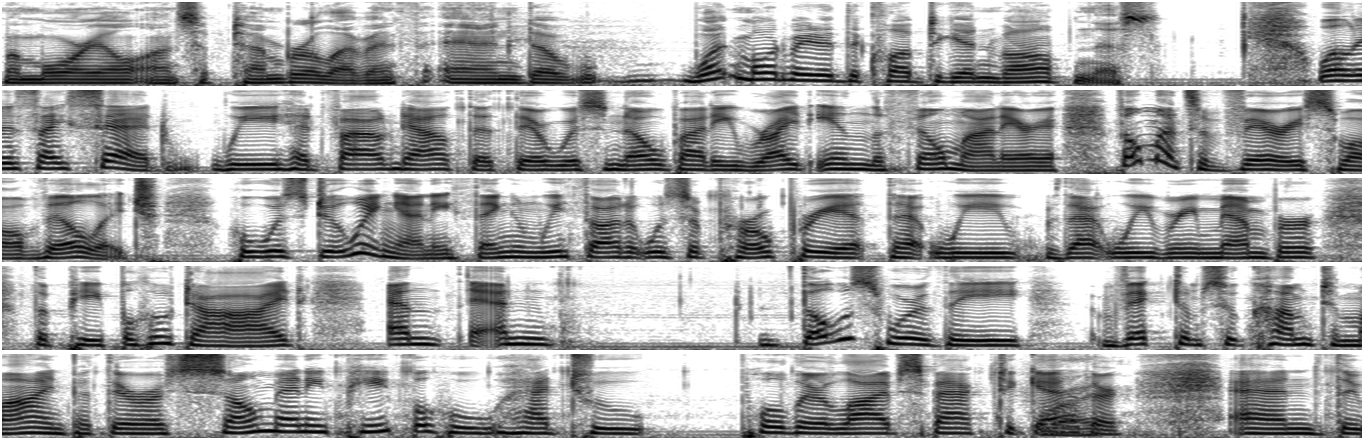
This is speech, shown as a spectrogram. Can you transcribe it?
memorial on September 11th. And uh, what motivated the club to get involved in this? Well, as I said, we had found out that there was nobody right in the Philmont area. Philmont's a very small village who was doing anything, and we thought it was appropriate that we that we remember the people who died and and. Those were the victims who come to mind, but there are so many people who had to pull their lives back together. Right. and the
